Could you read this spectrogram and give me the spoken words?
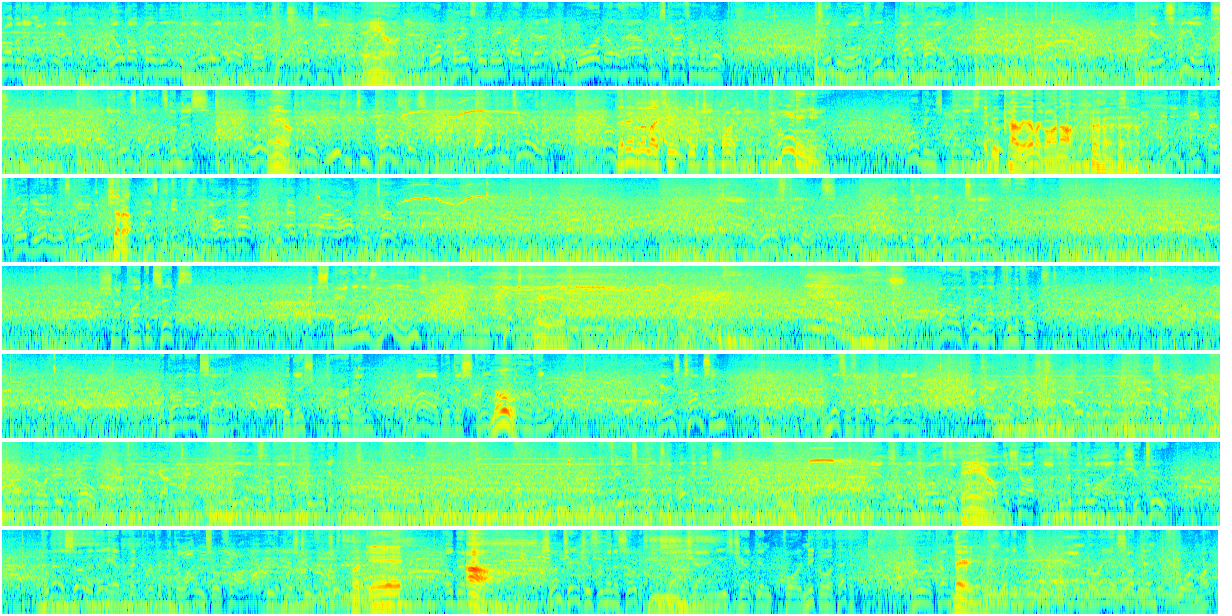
Rub it in. Aren't they have build up a lead? And here we go, folks. It's showtime. Damn. And the more plays they make like that, the more they'll have these guys on the ropes. Timberwolves leading by five. Here's Fields. Waiters grabs the miss. What Damn. to be an easy two points just never materialized. That didn't look like two get two points, man. Dang. Irving's got That dude. Kyrie Irving going off. Shut up. This game has been all about rapid fire offense early. Now here is Fields, averaging eight points a game. Shot clock at six. Expanding his range, and he gets it. There he is. 103 left in the first. LeBron outside. The dish to Irving. Love with the screen. Move. Irving. Here's Thompson. Misses off the right eye. I tell you what, Memphis should have looked to pass up there. Even though it didn't go, that's one you got to take. Fields the pass to Wiggins. And Fields kicks to Pekovic. And so he draws the Damn. foul on the shot on trip to the line to shoot two. For Minnesota, they have been perfect at the line so far, albeit just two for two. Bucket. No good. Oh. Some changes for Minnesota. Dieng, he's checked in for Nikola Pekovic. There it in is. Wiggins. And Barea subbed in for Martin.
